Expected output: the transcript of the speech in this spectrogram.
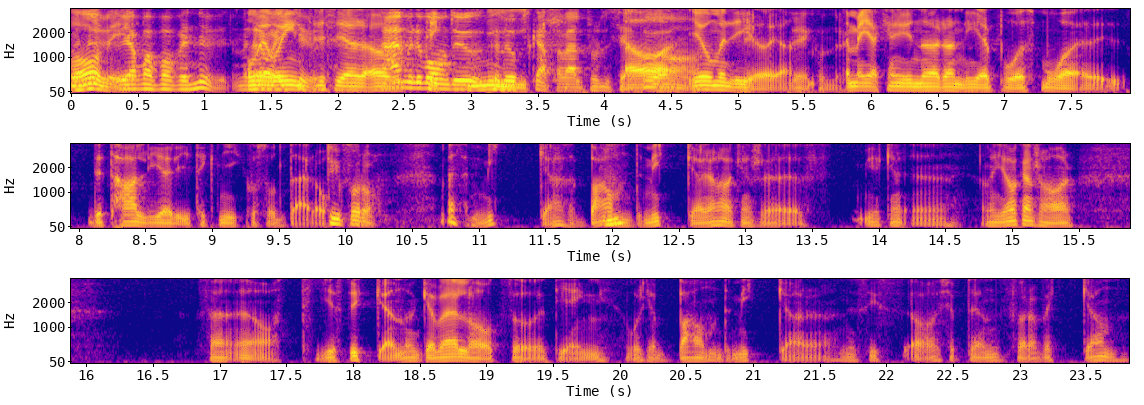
var nu? vi? Ja, vad var vi nu? Men det jag var var intresserad av Nej, men det var om du kunde teknik. uppskatta välproducerat. Ja, Det var- jo men det gör jag. Det Ja, men jag kan ju nörda ner på små eh, detaljer i teknik och sånt där också. Typ vadå? Men så mickar, så bandmickar. Jag har kanske, jag, kan, eh, ja, jag kanske har fem, ja, tio stycken. Och Gabell har också ett gäng olika bandmickar. Nu sist, ja, jag köpte en förra veckan.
